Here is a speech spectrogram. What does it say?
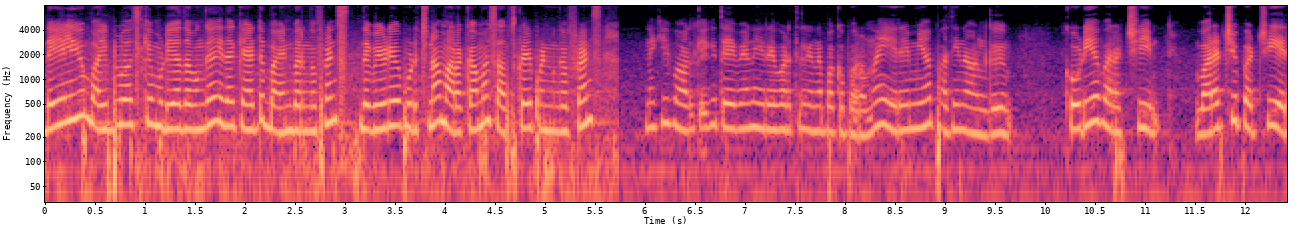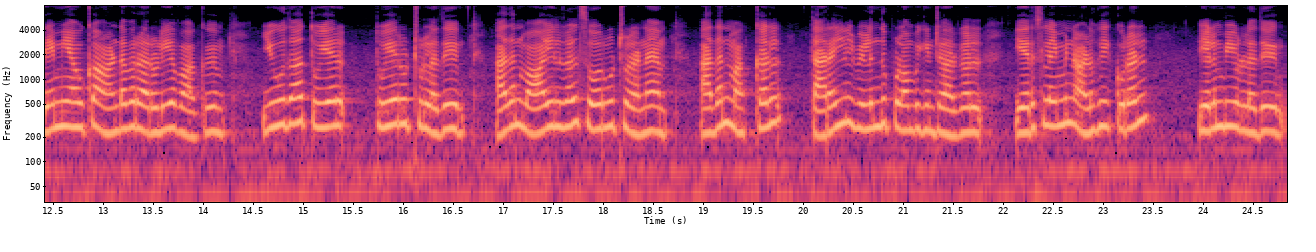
டெய்லியும் பைபிள் வாசிக்க முடியாதவங்க இதை கேட்டு பயன்பெறுங்க ஃப்ரெண்ட்ஸ் இந்த வீடியோ பிடிச்சினா மறக்காமல் சப்ஸ்கிரைப் பண்ணுங்கள் ஃப்ரெண்ட்ஸ் இன்றைக்கி வாழ்க்கைக்கு தேவையான இறைவரத்தில் என்ன பார்க்க போகிறோம்னா எரேமியா பதினான்கு. கொடிய வறட்சி. வறட்சி பற்றி எரேமியாவுக்கு ஆண்டவர் அருளிய வாக்கு. யூதா துயர் துயருற்றுள்ளது. அதன் வாயில்கள் சோர்வுற்றுள்ளன. அதன் மக்கள் தரையில் விழுந்து புலம்புகின்றார்கள். எருசலேமின் அழுகை குரல் எழும்பியுள்ளது.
